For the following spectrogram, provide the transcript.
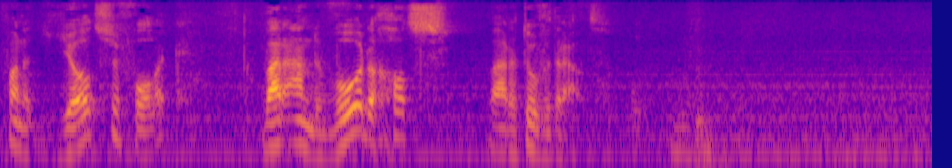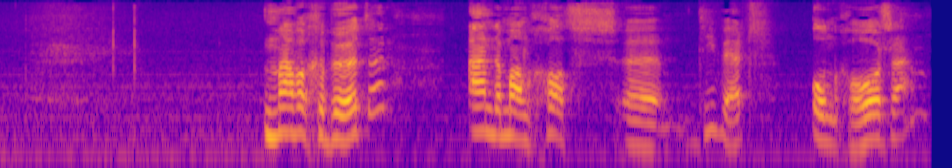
van het Joodse volk, waaraan de woorden Gods waren toevertrouwd. Maar wat gebeurt er? Aan de man Gods, uh, die werd ongehoorzaam.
